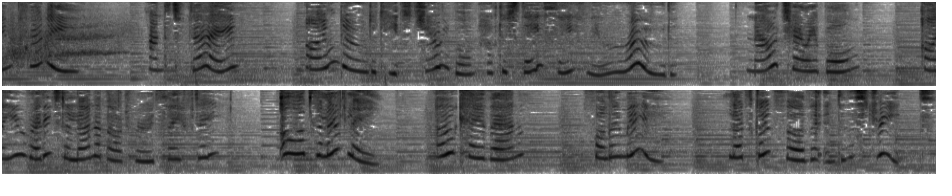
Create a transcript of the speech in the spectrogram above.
I'm Penny, and today I'm going to teach Cherry Bomb how to stay safe near a road. Now, Cherry Bomb, are you ready to learn about road safety? Oh, absolutely. Okay then, follow me. Let's go further into the street.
